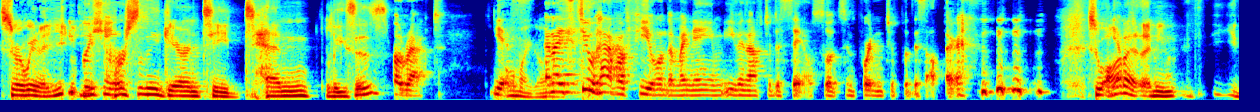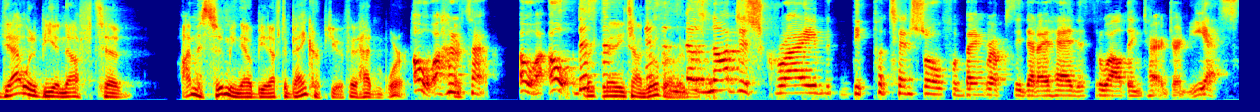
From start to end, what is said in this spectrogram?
so wait a minute. You, you personally guaranteed 10 leases? Correct. Yes. Oh my God. And I still have a few under my name even after the sale. So it's important to put this out there. so Anna, I mean, that would be enough to, I'm assuming that would be enough to bankrupt you if it hadn't worked. Oh, a 100%. Like, Oh, oh, this, like this, this is, does not describe the potential for bankruptcy that I had throughout the entire journey. Yes,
